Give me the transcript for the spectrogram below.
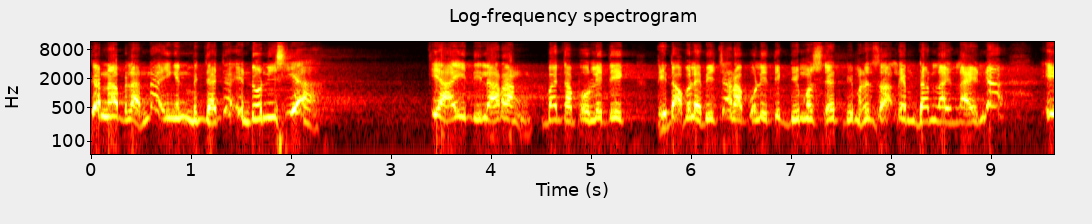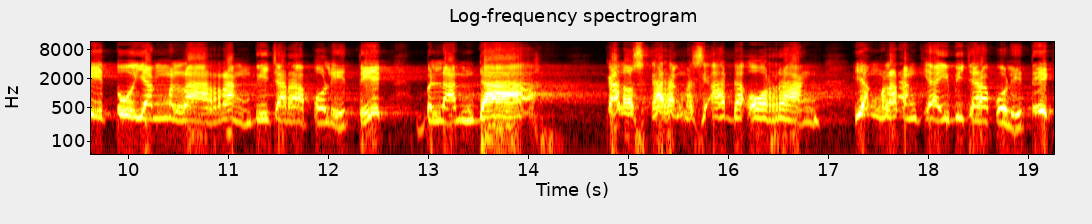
Karena Belanda ingin menjajah Indonesia. Kiai dilarang baca politik tidak boleh bicara politik di masjid di masjid salim dan lain-lainnya. Itu yang melarang bicara politik Belanda. Kalau sekarang masih ada orang yang melarang kiai bicara politik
